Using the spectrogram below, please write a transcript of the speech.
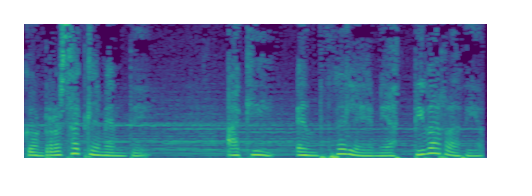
Con Rosa Clemente, aquí en CLM Activa Radio.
